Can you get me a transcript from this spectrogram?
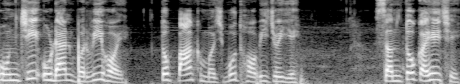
ઊંચી ઉડાન ભરવી હોય તો પાંખ મજબૂત હોવી જોઈએ. સંતો કહે છે,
